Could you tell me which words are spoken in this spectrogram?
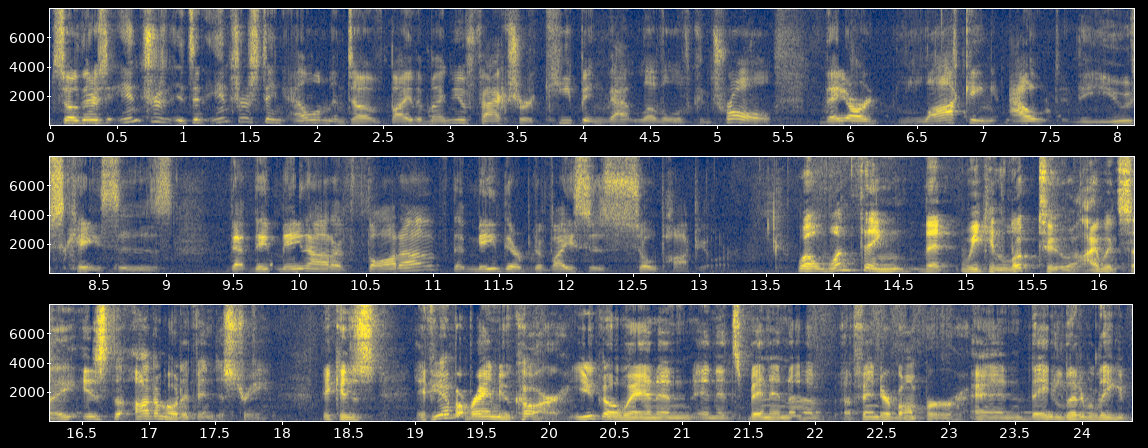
So there's interest. It's an interesting element of by the manufacturer keeping that level of control, they are locking out the use cases that they may not have thought of that made their devices so popular. Well, one thing that we can look to, I would say, is the automotive industry. Because if you have a brand new car, you go in and, and it's been in a, a fender bumper and they literally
